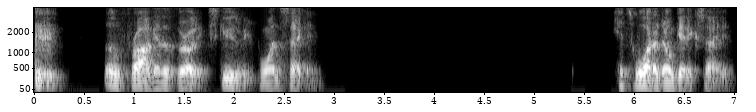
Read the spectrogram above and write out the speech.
Little frog in the throat. Excuse me for one second. It's water. Don't get excited.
